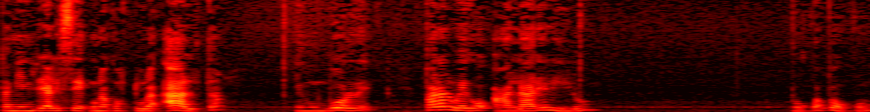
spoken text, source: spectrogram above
También realicé una costura alta en un borde para luego alar el hilo poco a poco.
